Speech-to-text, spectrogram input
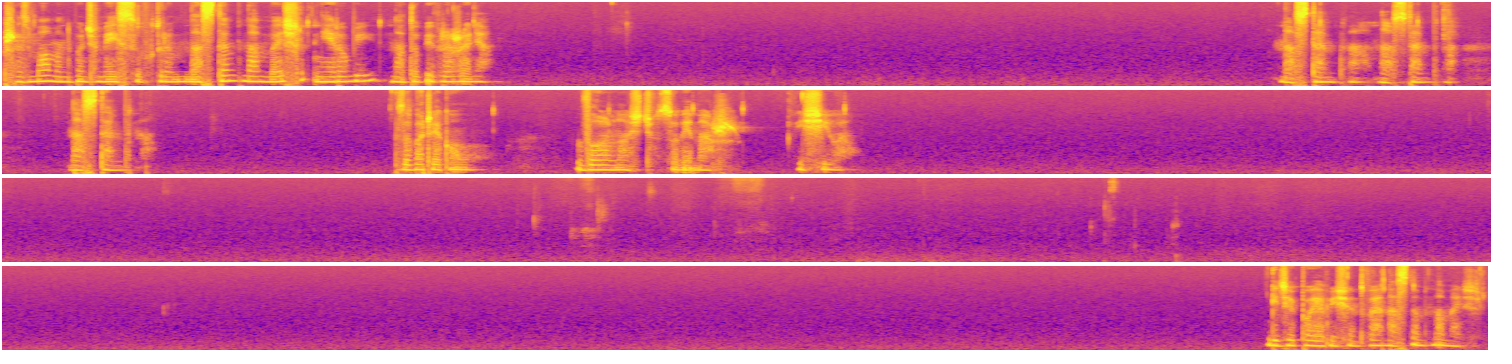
Przez moment bądź w miejscu, w którym następna myśl nie robi na tobie wrażenia. Następna, następna, następna. Zobacz, jaką wolność w sobie masz i siłę. Gdzie pojawi się Twoja następna myśl.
